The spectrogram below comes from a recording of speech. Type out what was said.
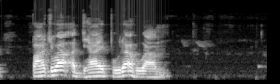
पांचवा अध्याय पूरा हुआ।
